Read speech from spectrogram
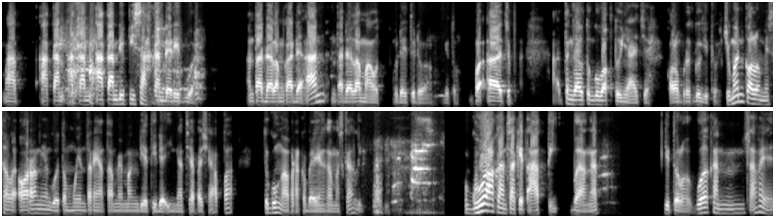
mat, akan akan akan dipisahkan dari gue. Entah dalam keadaan, entah dalam maut. Udah itu doang gitu. Uh, cep, tinggal tunggu waktunya aja. Kalau menurut gue gitu. Cuman kalau misalnya orang yang gue temuin ternyata memang dia tidak ingat siapa-siapa, itu gue nggak pernah kebayang sama sekali. Gue akan sakit hati banget gitu loh. Gue akan apa ya?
